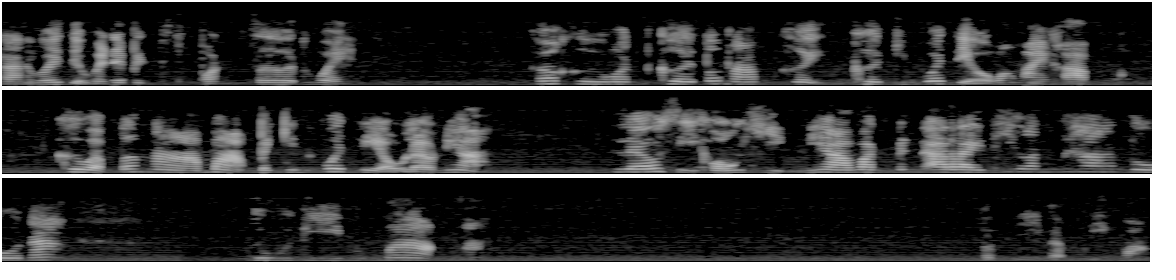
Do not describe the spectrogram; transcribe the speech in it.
ร้านก๋วยเตี๋ยวไม่ได้เป็นสปอนเซอร์ด้วย ก็คือมันเคยต้นน้ำเคยเคยกินก๋วยเตี๋ยวบ้างไหมครับ คือแบบต้นน้ำอะไปกินก๋วยเตี๋ยวแล้วเนี่ย แล้วสีของหินเนี่ยมันเป็นอะไรที่ค่อนข้างดูนะดูดีมากๆนะแบบนี้แบบนี้วาง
